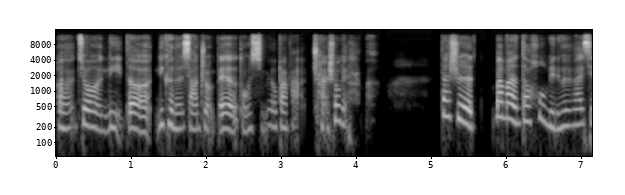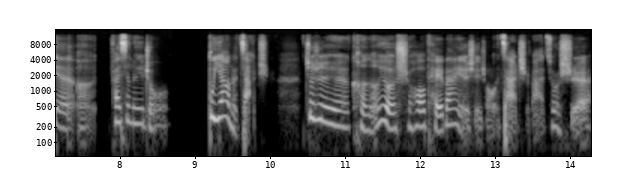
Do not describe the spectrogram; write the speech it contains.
嗯，就你的你可能想准备的东西没有办法传授给他们，但是慢慢到后面你会发现，嗯，发现了一种不一样的价值。就是可能有时候陪伴也是一种价值吧，就是，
